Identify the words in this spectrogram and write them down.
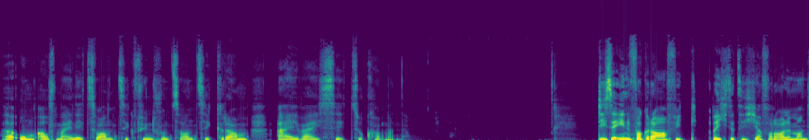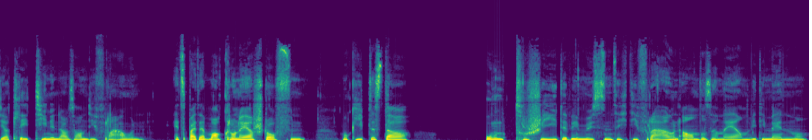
äh, um auf meine 20, 25 Gramm Eiweiße zu kommen. Diese Infografik richtet sich ja vor allem an die Athletinnen, also an die Frauen. Jetzt bei den Makronährstoffen, wo gibt es da Unterschiede? Wie müssen sich die Frauen anders ernähren wie die Männer?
